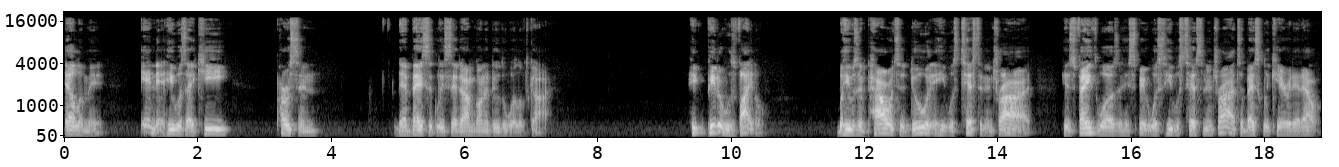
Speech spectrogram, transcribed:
element in it. He was a key person that basically said, I'm gonna do the will of God. He, Peter was vital, but he was empowered to do it, and he was tested and tried. His faith was, and his spirit was. He was tested and tried to basically carry that out.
